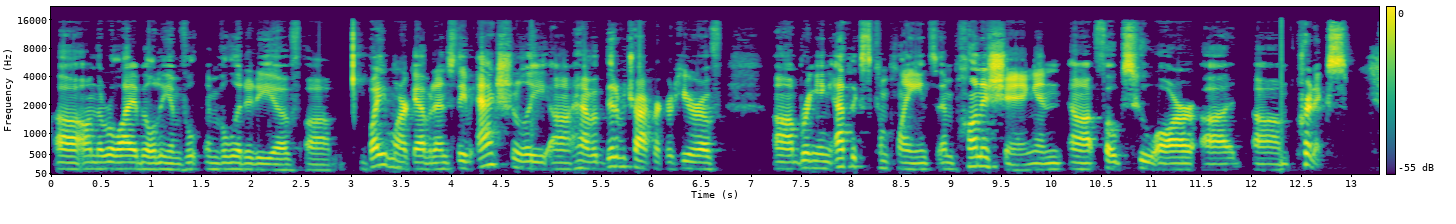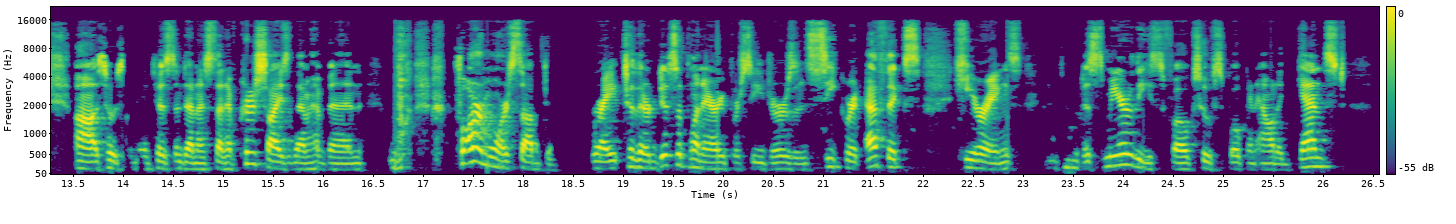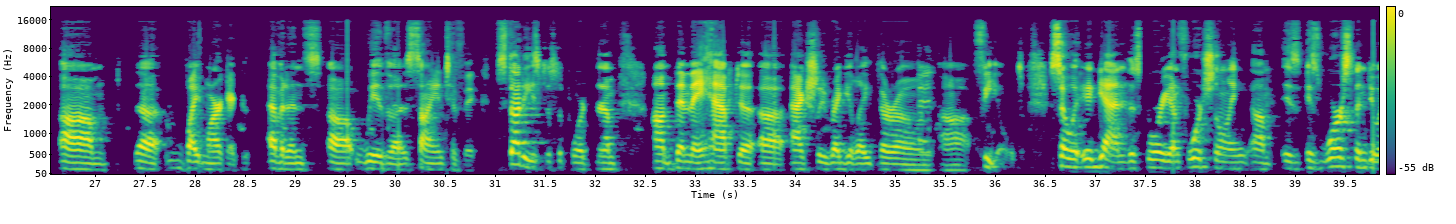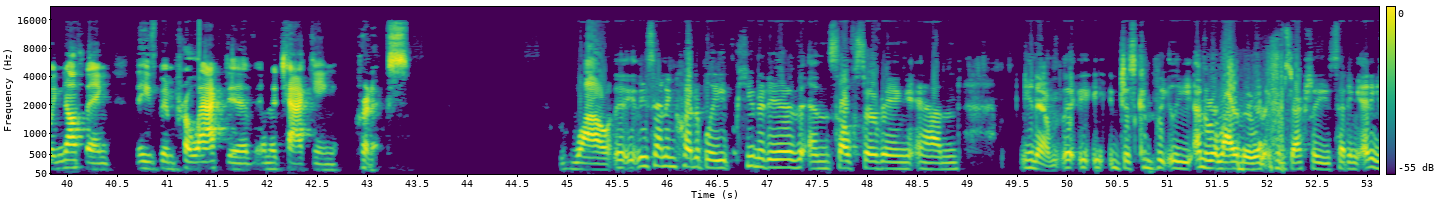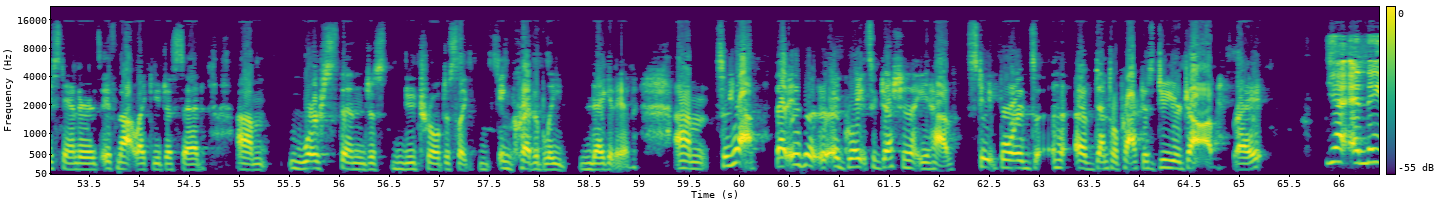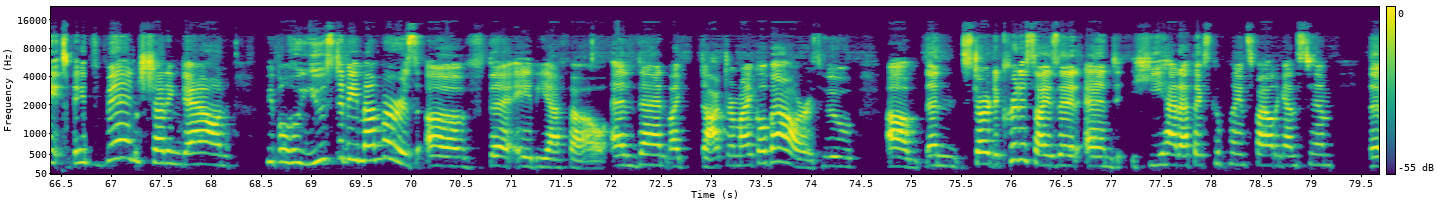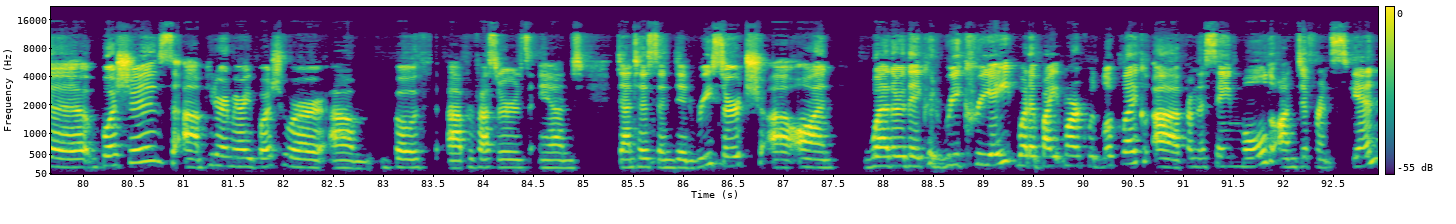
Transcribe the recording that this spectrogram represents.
uh, on the reliability and, and validity of um, bite mark evidence, they've actually uh, have a bit of a track record here of uh, bringing ethics complaints and punishing and uh, folks who are um, critics. so scientists and dentists that have criticized them have been far more subject right, to their disciplinary procedures and secret ethics hearings to smear these folks who've spoken out against um, the bite mark evidence uh, with uh, scientific studies to support them, um, then they have to uh, actually regulate their own uh, field. So again, the story unfortunately um, is is worse than doing nothing. They've been proactive in attacking critics wow, they sound incredibly punitive and self-serving and you know just completely unreliable when it comes to actually setting any standards if not like you just said um, worse than just neutral just like incredibly negative. Um, so yeah that is a, a, great suggestion that you have. State boards uh, of dental practice do your job right? Yeah and they they've been shutting down people who used to be members of the ABFO, and then like Dr. Michael Bowers, who um, then started to criticize it, and he had ethics complaints filed against him. The Bushes, um, Peter and Mary Bush, who are um, both uh, professors and dentists, and did research uh, on whether they could recreate what a bite mark would look like uh, from the same mold on different skin,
